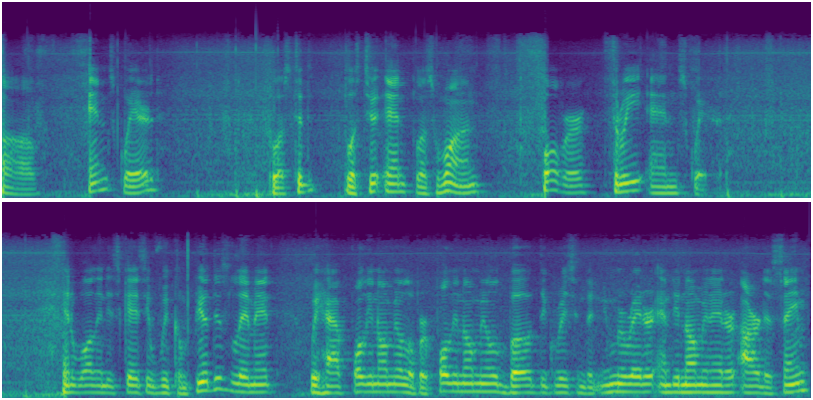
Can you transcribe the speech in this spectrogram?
of n squared plus 2 plus 2n plus 1 over 3n squared. And while in this case if we compute this limit we have polynomial over polynomial. Both degrees in the numerator and denominator are the same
